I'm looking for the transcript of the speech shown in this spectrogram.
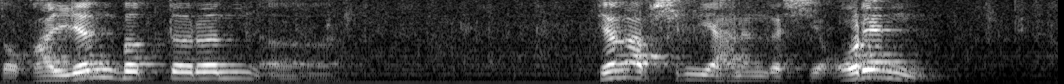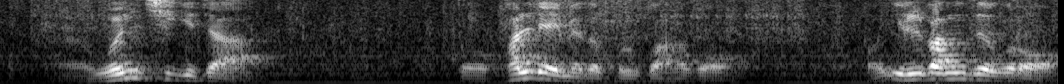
또 관련 법들은 어, 병합 심리하는 것이 오랜 어, 원칙이자 또 관례임에도 불구하고 어, 일방적으로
